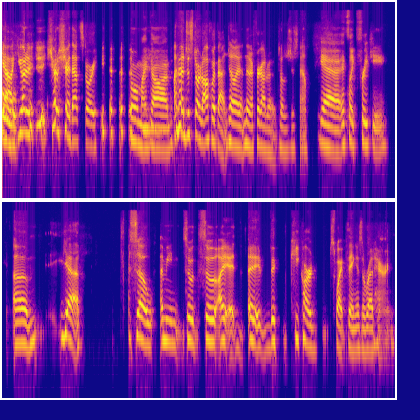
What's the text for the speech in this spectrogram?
Yeah, you gotta you gotta share that story. oh my God. I meant to start off with that until I, and then I forgot about it until just now. Yeah. It's like freaky. um yeah so i mean so so i uh, the key card swipe thing is a red herring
